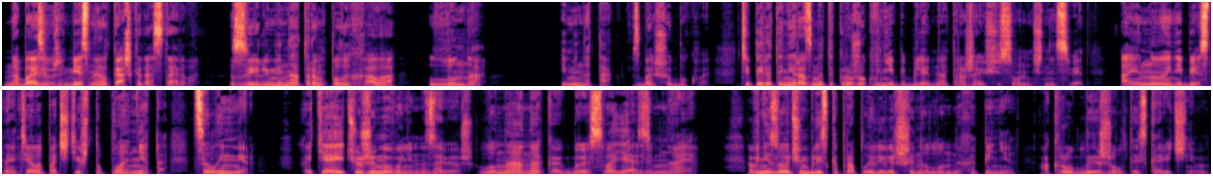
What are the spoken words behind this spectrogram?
На базе уже местная алкашка доставила. За иллюминатором полыхала луна. Именно так, с большой буквы. Теперь это не размытый кружок в небе, бледно отражающий солнечный свет, а иное небесное тело почти что планета, целый мир, Хотя и чужим его не назовешь. Луна, она как бы своя, земная. Внизу очень близко проплыли вершины лунных опенин, округлые, желтые с коричневым.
